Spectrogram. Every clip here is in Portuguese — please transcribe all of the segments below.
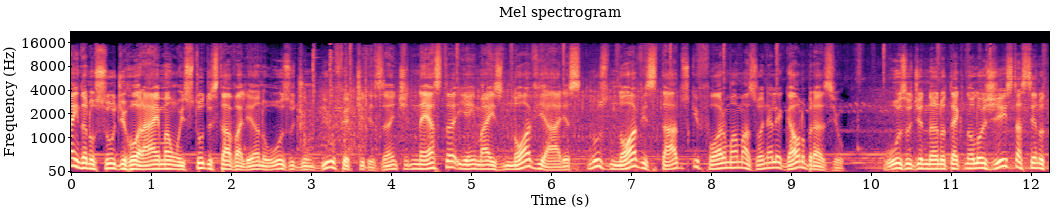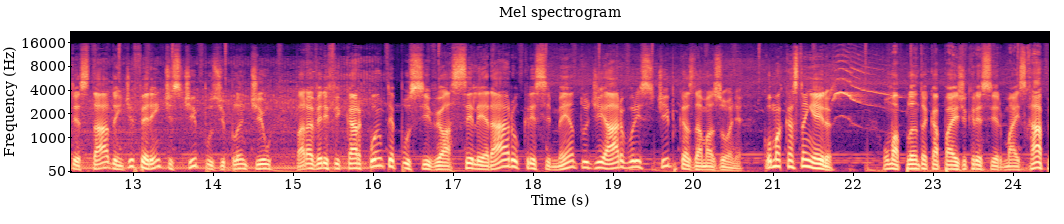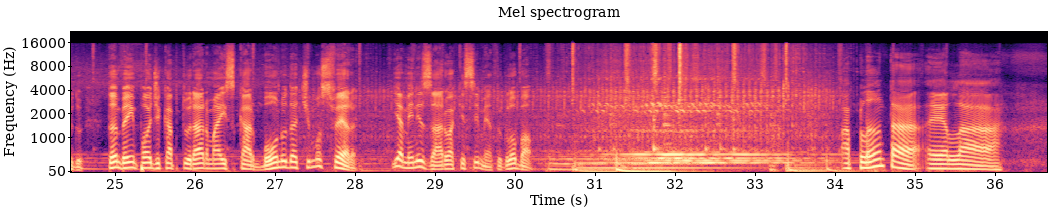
Ainda no sul de Roraima, um estudo está avaliando o uso de um biofertilizante nesta e em mais nove áreas, nos nove estados que formam a Amazônia Legal no Brasil. O uso de nanotecnologia está sendo testado em diferentes tipos de plantio para verificar quanto é possível acelerar o crescimento de árvores típicas da Amazônia, como a castanheira. Uma planta capaz de crescer mais rápido também pode capturar mais carbono da atmosfera e amenizar o aquecimento global. A planta ela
